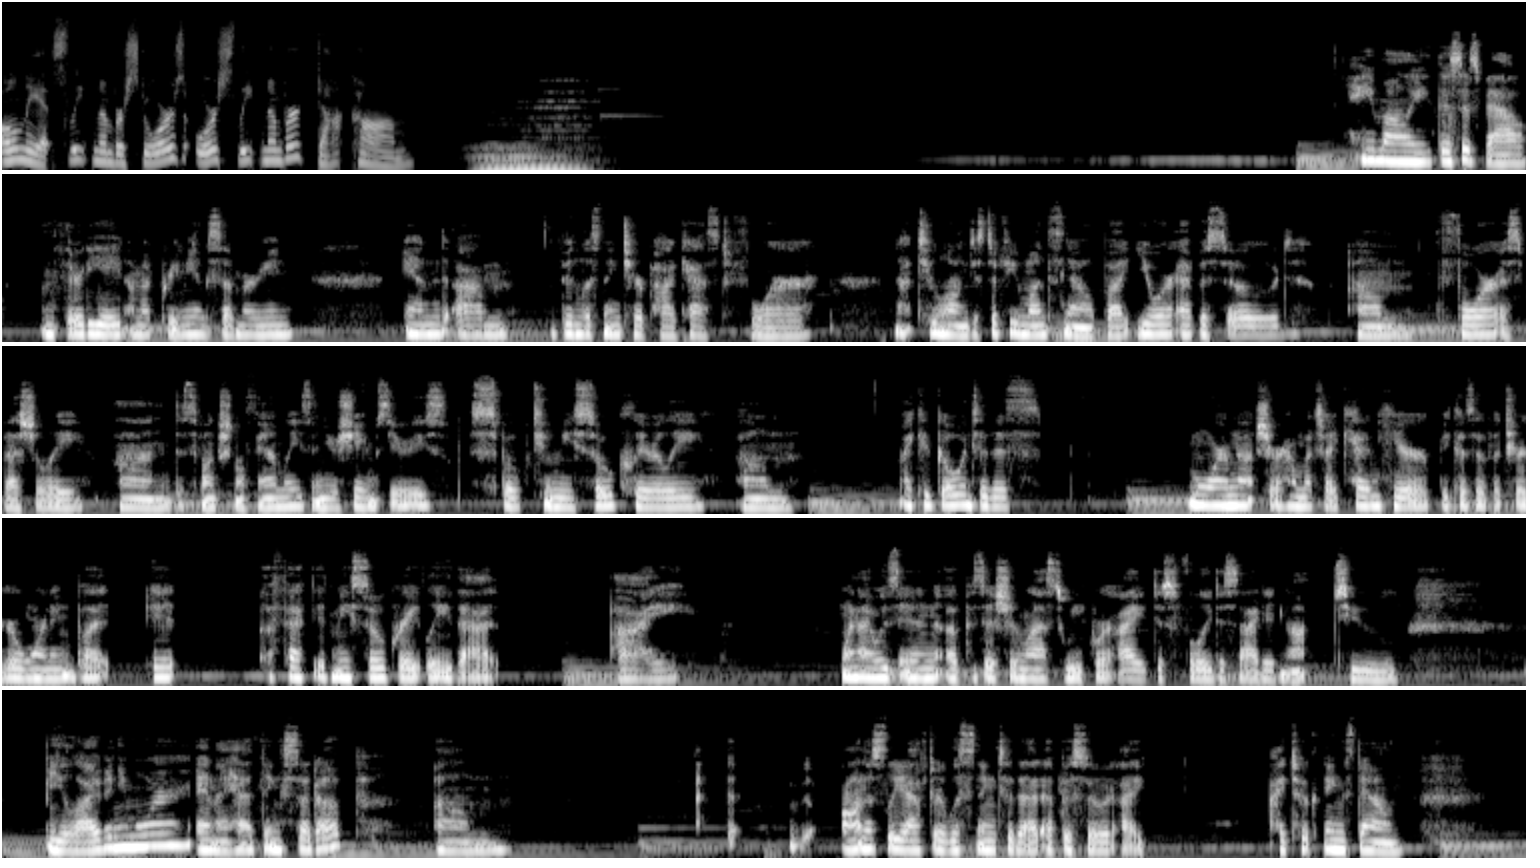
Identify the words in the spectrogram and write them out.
Only at Sleep Number stores or sleepnumber.com. Hey Molly, this is Val. I'm 38. I'm a premium submarine, and um, I've been listening to your podcast for not too long, just a few months now. But your episode um, four, especially on dysfunctional families and your shame series, spoke to me so clearly. Um, I could go into this more. I'm not sure how much I can here because of a trigger warning, but it affected me so greatly that I, when I was in a position last week where I just fully decided not to be alive anymore and I had things set up, um, honestly, after listening to that episode, I, I took things down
